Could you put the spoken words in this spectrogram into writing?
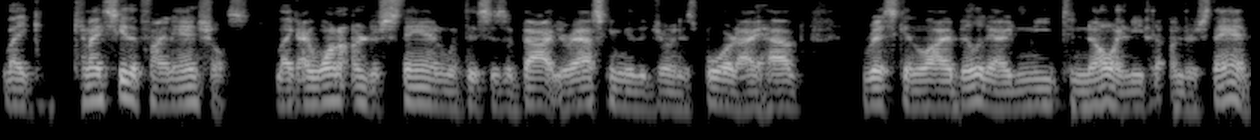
like, can I see the financials? Like, I want to understand what this is about. You're asking me to join this board. I have risk and liability. I need to know. I need to understand.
